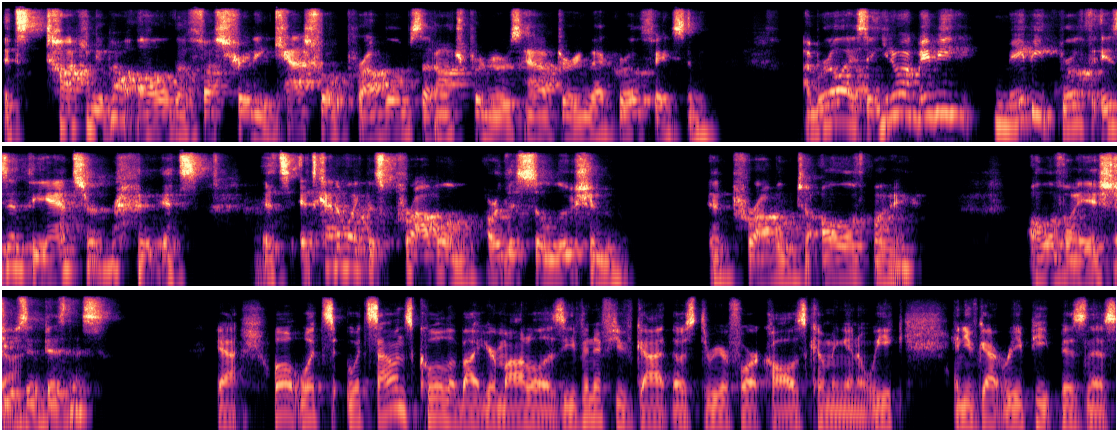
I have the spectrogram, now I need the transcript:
it's talking about all the frustrating cash flow problems that entrepreneurs have during that growth phase and i'm realizing you know what maybe maybe growth isn't the answer it's it's it's kind of like this problem or this solution and problem to all of my all of my issues yeah. in business yeah. Well, what's what sounds cool about your model is even if you've got those three or four calls coming in a week and you've got repeat business,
